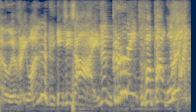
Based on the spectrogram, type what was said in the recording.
Hello, everyone. It is I, the great Papa. What?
